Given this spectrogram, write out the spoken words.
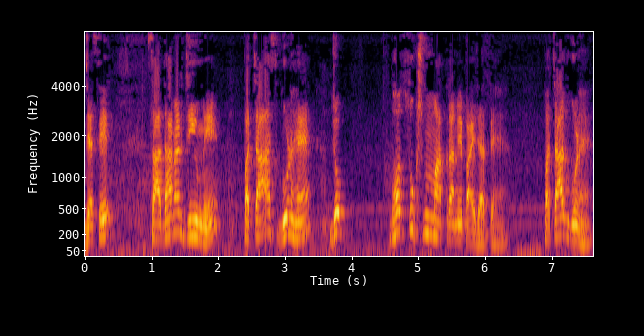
जैसे साधारण जीव में पचास गुण हैं जो बहुत सूक्ष्म मात्रा में पाए जाते हैं। पचास गुण हैं।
